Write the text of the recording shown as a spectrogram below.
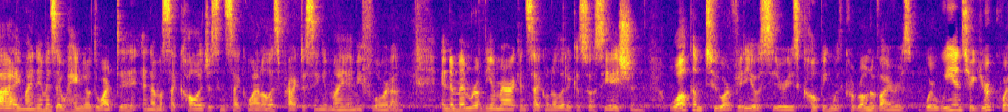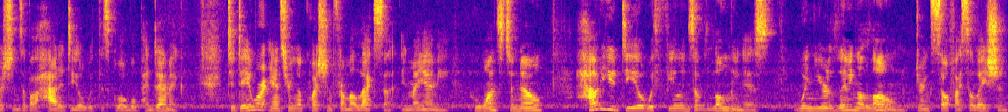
Hi, my name is Eugenio Duarte, and I'm a psychologist and psychoanalyst practicing in Miami, Florida, and a member of the American Psychoanalytic Association. Welcome to our video series, Coping with Coronavirus, where we answer your questions about how to deal with this global pandemic. Today we're answering a question from Alexa in Miami, who wants to know, how do you deal with feelings of loneliness when you're living alone during self-isolation?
